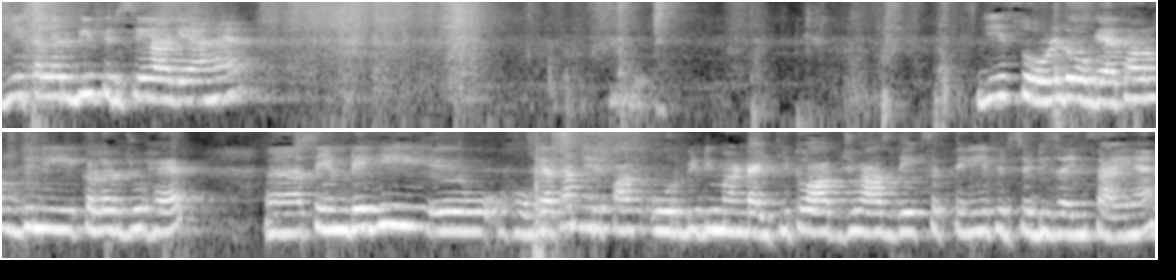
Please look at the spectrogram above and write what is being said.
ये कलर भी फिर से आ गया है। ये सोल्ड हो गया था और उस दिन ये कलर जो है आ, सेम डे ही हो गया था। मेरे पास और भी डिमांड आई थी तो आप जो आज देख सकते हैं ये फिर से डिज़ाइन आए हैं।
